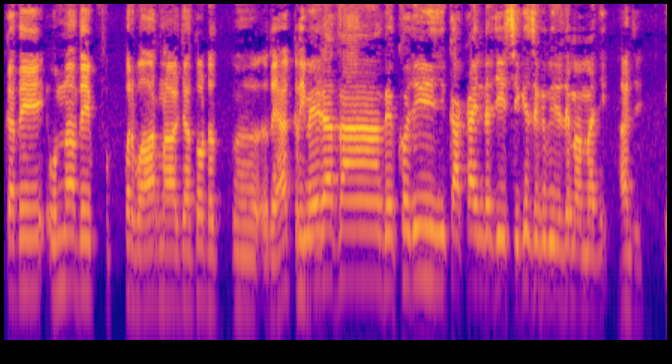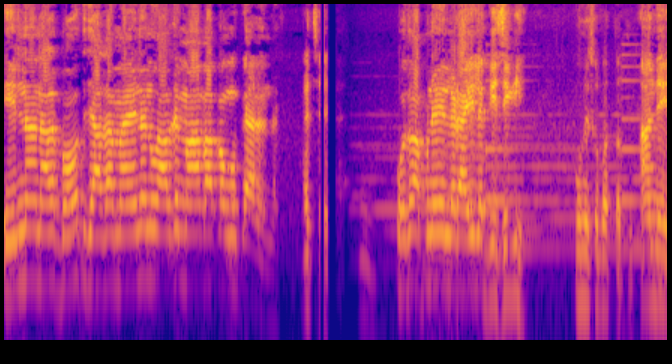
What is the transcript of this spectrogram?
ਕਦੇ ਉਹਨਾਂ ਦੇ ਪਰਿਵਾਰ ਨਾਲ ਜਾਂ ਤੁਹਾਡਾ ਰਿਹਾ ਕਰੀਬ? ਮੇਰਾ ਤਾਂ ਦੇਖੋ ਜੀ ਕਾਕਾ ਇੰਦਰਜੀਤ ਸੀਗੇ ਸੁਖਵੀਰ ਦੇ ਮਾਮਾ ਜੀ। ਹਾਂਜੀ। ਇਹਨਾਂ ਨਾਲ ਬਹੁਤ ਜ਼ਿਆਦਾ ਮੈਂ ਇਹਨਾਂ ਨੂੰ ਆਪਦੇ ਮਾਂ-ਬਾਪ ਵਾਂਗੂ ਪਿਆਰ ਦਿੰਦਾ। ਅੱਛਾ। ਉਦੋਂ ਆਪਣੇ ਲੜਾਈ ਲੱਗੀ ਸੀਗੀ। 1972 ਦੀ। ਹਾਂਜੀ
